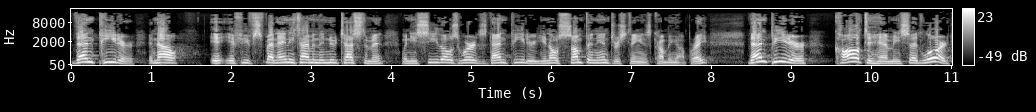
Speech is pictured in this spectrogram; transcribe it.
Then Peter, and now if you've spent any time in the New Testament, when you see those words, then Peter, you know something interesting is coming up, right? Then Peter called to him. He said, Lord,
